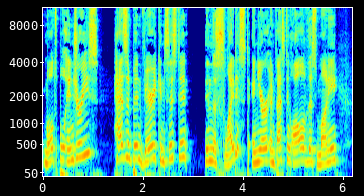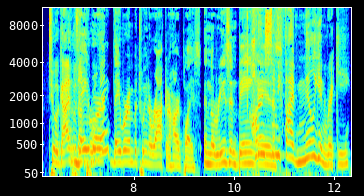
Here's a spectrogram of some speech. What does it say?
multiple injuries? Hasn't been very consistent in the slightest, and you're investing all of this money to a guy who's They unproven? were they were in between a rock and a hard place, and the reason being is 175 million, Ricky.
